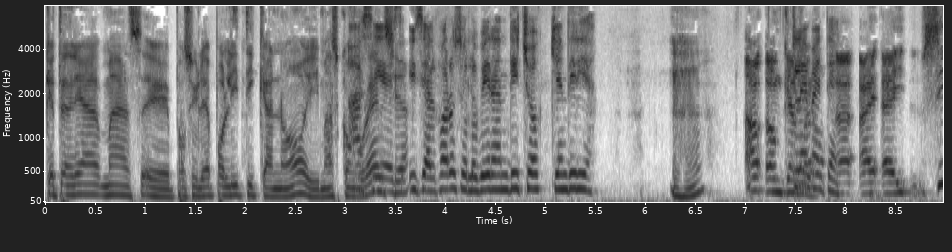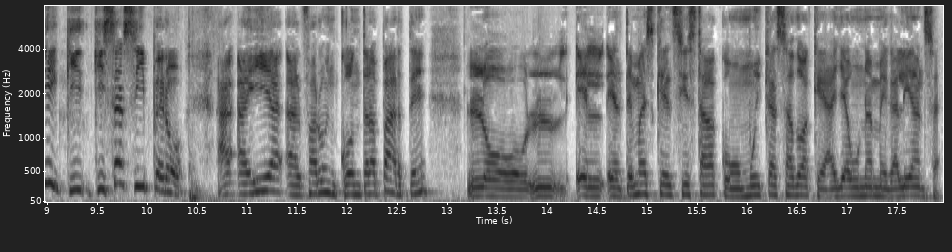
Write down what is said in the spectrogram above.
Que tendría más eh, posibilidad política, ¿no? Y más congruencia. Así es. Y si Alfaro se lo hubieran dicho, ¿quién diría? Aunque Clemente. sí, quizás sí, pero ahí Alfaro en contraparte, lo, el, el, tema es que él sí estaba como muy casado a que haya una mega alianza.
